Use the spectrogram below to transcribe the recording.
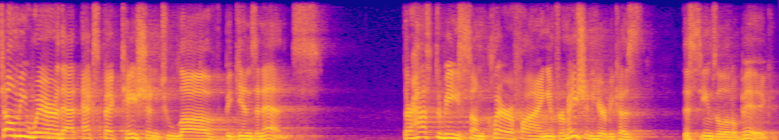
Tell me where that expectation to love begins and ends. There has to be some clarifying information here because this seems a little big.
